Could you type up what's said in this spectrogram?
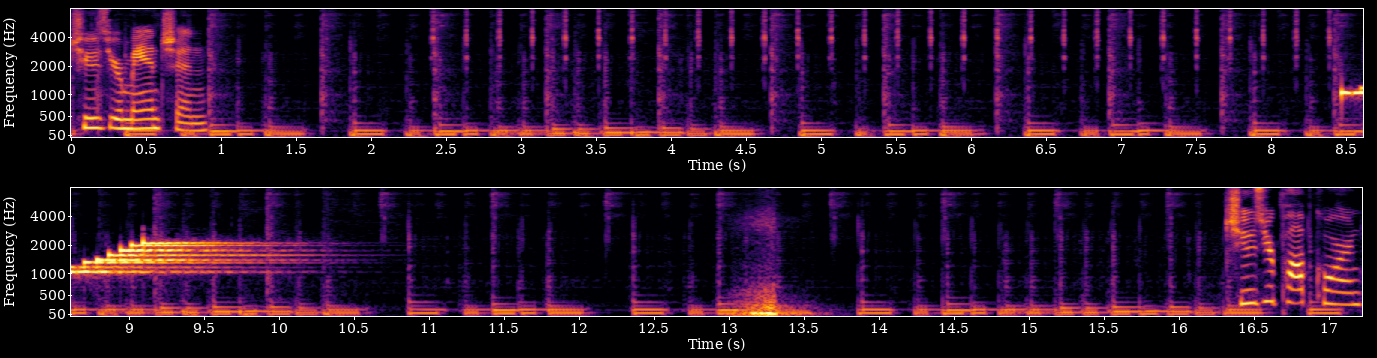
Choose your mansion. Choose your popcorn.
